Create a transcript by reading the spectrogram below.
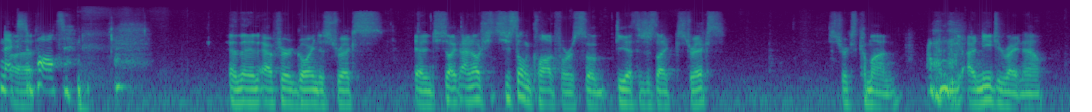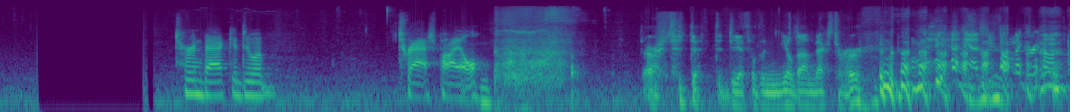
next to uh, Paulton. And then after going to Strix, and she's like, I know she's, still in Cloud Force, so Diath is just like, Strix, Strix, come on. I need, I need you right now. Turn back into a trash pile. Or D- D- Diath will then kneel down next to her. yeah, she's on the ground,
